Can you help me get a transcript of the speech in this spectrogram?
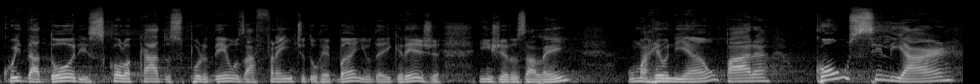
cuidadores colocados por Deus à frente do rebanho da igreja em Jerusalém, uma reunião para conciliar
